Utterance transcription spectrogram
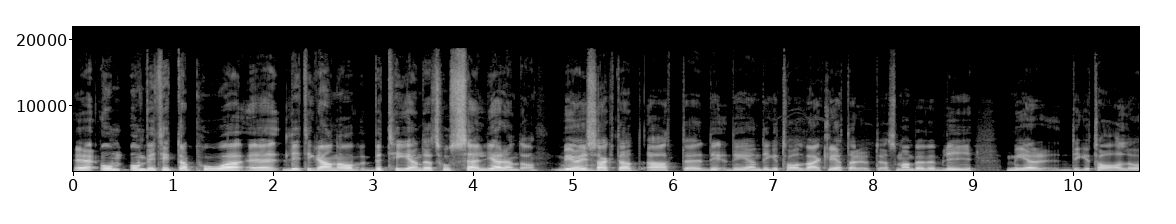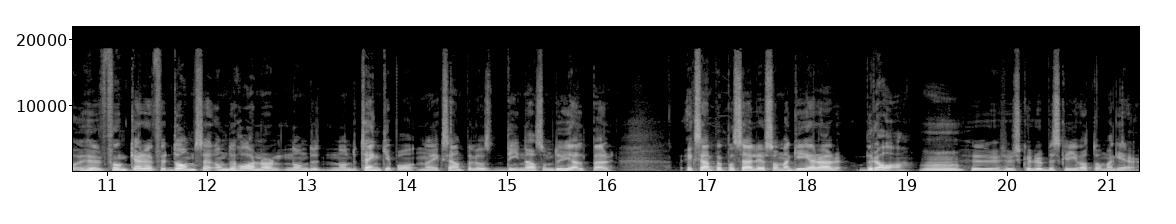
Eh, om, om vi tittar på eh, lite grann av beteendet hos säljaren då. Vi mm. har ju mm. sagt att, att eh, det, det, är en digital verklighet där ute, så man behöver bli mer digital. Och hur funkar det för dem, om du har någon, någon, du, någon du tänker på, några exempel hos dina som du hjälper, exempel på säljare som agerar bra. Mm. Hur, hur skulle du beskriva att de agerar?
